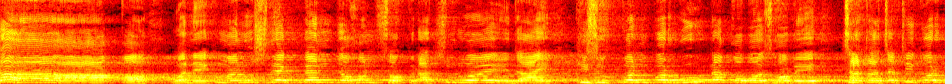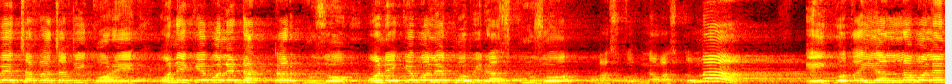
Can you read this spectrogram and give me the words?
রাক। অনেক মানুষ দেখবেন যখন সকরাত শুরু হয়ে যায়, কিছুক্ষণ পর রুহটা কবজ হবে চাটাচাটি করবে চাটাচাটি করে। অনেকে বলে ডাক্তার গুজো অনেকে বলে কবিরাজ গুজো বাস্তব না বাস্তব না? এই কথাই আল্লাহ বলেন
